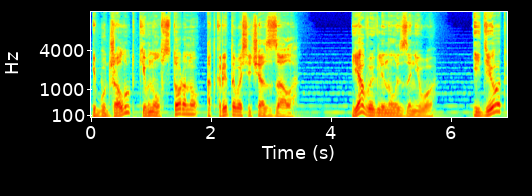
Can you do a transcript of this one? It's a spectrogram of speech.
И Буджалут кивнул в сторону открытого сейчас зала. Я выглянул из-за него. «Идиот?»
